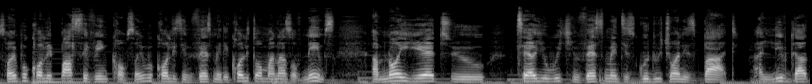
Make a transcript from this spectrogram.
Some people call it passive income. Some people call it investment. They call it all manners of names. I'm not here to tell you which investment is good, which one is bad. I leave that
